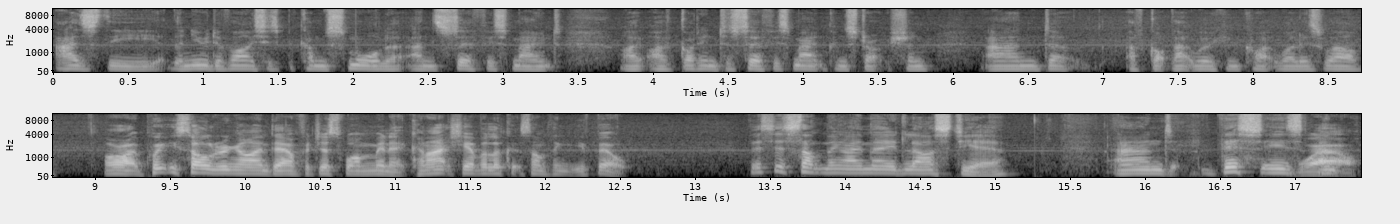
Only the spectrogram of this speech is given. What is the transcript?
as the, the new devices become smaller and surface mount, I, I've got into surface mount construction and uh, I've got that working quite well as well. All right, put your soldering iron down for just one minute. Can I actually have a look at something you've built? This is something I made last year. And this is wow.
